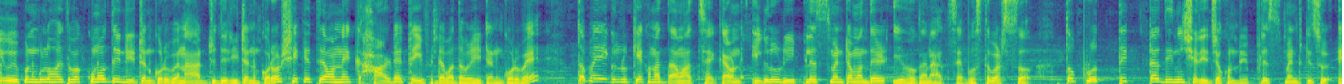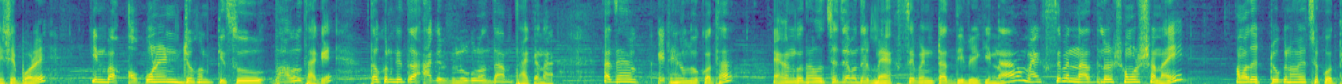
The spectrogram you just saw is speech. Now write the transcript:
এই ওয়েপনগুলো হয়তো বা কোনোদিন রিটার্ন করবে না। আর যদি রিটার্ন করো, সেক্ষেত্রে অনেক হার্ড একটা ইভেন্টের মাধ্যমে রিটার্ন করবে। তবে এগুলোর কি এখন আর দাম আছে? কারণ এগুলো রিপ্লেসমেন্ট আমাদের ইভোগান আছে, বুঝতে পারছ? তো প্রত্যেকটা জিনিসেরই যখন রিপ্লেসমেন্ট কিছু এসে পড়ে, কিংবা অপোনেন্ট যখন কিছু ভালো থাকে, তখন কিন্তু আগেরগুলো কোনো দাম থাকে না। আচ্ছা এটাই হলো কথা। এখন কথা হচ্ছে যে আমাদের ম্যাক্স সেভেনটা দিবে কি না ম্যাক্স সেভেন না দিলেও সমস্যা নাই। আমাদের টোকেন হয়েছে কত?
